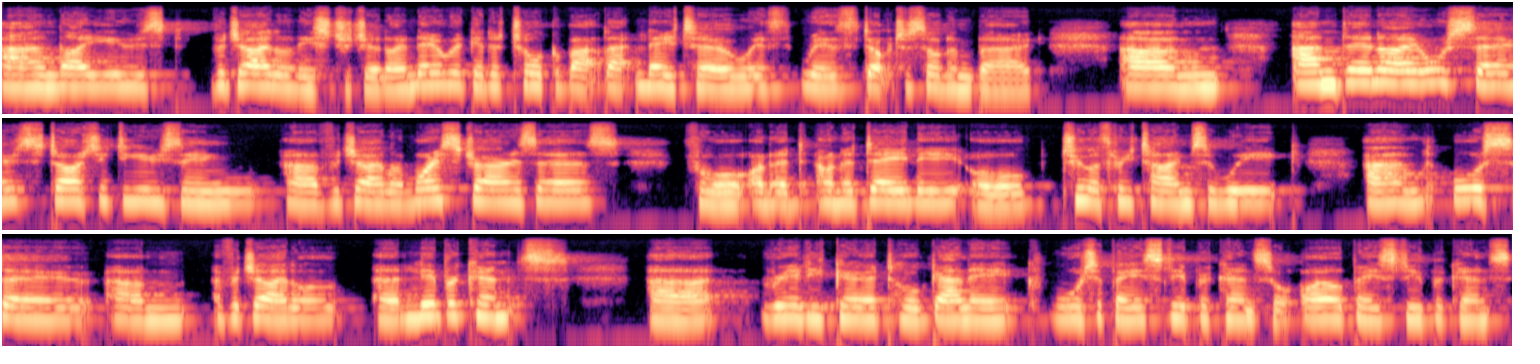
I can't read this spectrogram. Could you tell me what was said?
and I used vaginal estrogen. I know we're going to talk about that later with, with Dr. Sonnenberg. Um, and then I also started using uh, vaginal moisturizers for on a, on a daily or two or three times a week, and also um, vaginal uh, lubricants. Uh, really good organic water-based lubricants or oil-based lubricants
